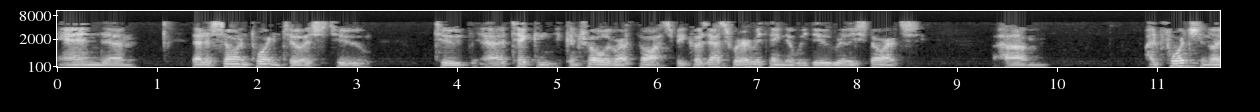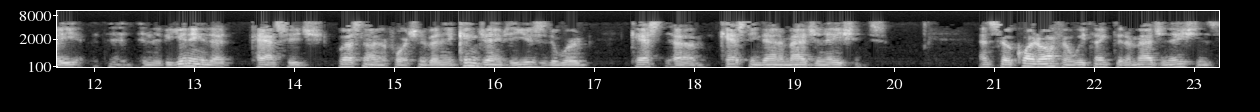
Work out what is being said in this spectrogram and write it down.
And um, that is so important to us to to uh, take control of our thoughts because that's where everything that we do really starts. Um, unfortunately, in the beginning of that passage, well, it's not unfortunate, but in the King James, he uses the word cast, uh, casting down imaginations. And so quite often we think that imaginations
